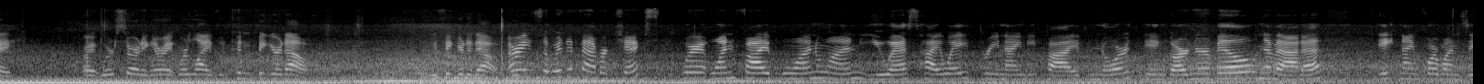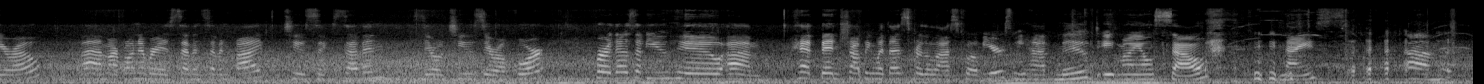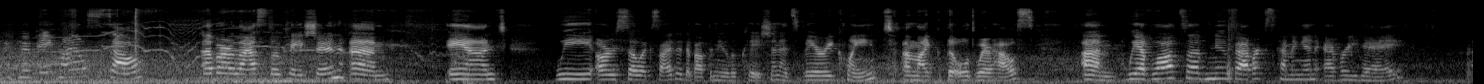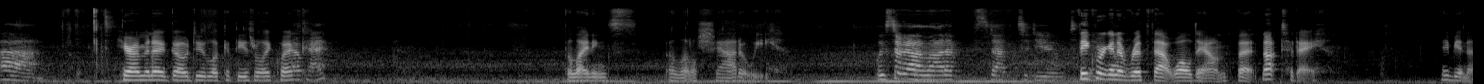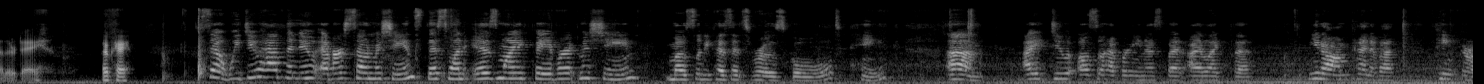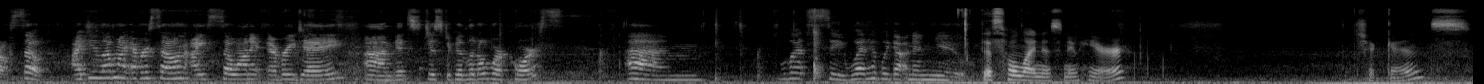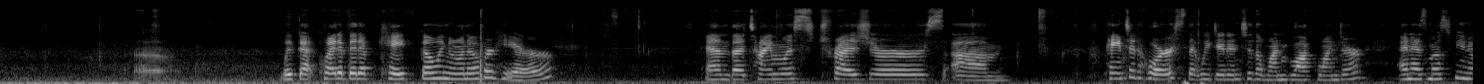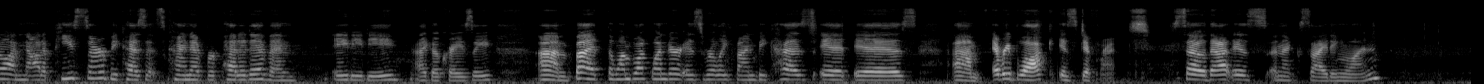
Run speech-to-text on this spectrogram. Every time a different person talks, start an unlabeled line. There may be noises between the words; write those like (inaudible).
Okay. All right, we're starting. All right, we're live. We couldn't figure it out. We figured it out. All right, so we're the Fabric Chicks. We're at 1511 US Highway 395 North in Gardnerville, Nevada, 89410. Um, our phone number is 775 267 0204. For those of you who um, have been shopping with us for the last 12 years, we have moved eight miles south. (laughs) nice. Um, we've eight miles south of our last location. Um, and we are so excited about the new location. It's very quaint, unlike the old warehouse. Um, we have lots of new fabrics coming in every day. Um,
Here, I'm gonna go do look at these really quick.
okay.
The lighting's a little shadowy.
We've still got a lot of stuff to do.
I think we're gonna rip that wall down, but not today. Maybe another day. Okay.
So we do have the new Eversewn machines. This one is my favorite machine, mostly because it's rose gold pink. Um, I do also have Bernina's, but I like the, you know, I'm kind of a pink girl. So I do love my Eversewn. I sew on it every day. Um, it's just a good little workhorse. Um, let's see, what have we gotten in new?
This whole line is new here. Chickens. Uh,
We've got quite a bit of Cape going on over here. And the Timeless Treasures um, painted horse that we did into the One Block Wonder. And as most of you know, I'm not a piecer because it's kind of repetitive and ADD. I go crazy. Um, but the One Block Wonder is really fun because it is, um, every block is different. So that is an exciting one.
